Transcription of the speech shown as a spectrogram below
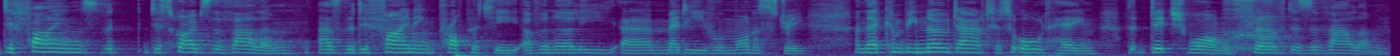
defines the, describes the vallum as the defining property of an early uh, medieval monastery, and there can be no doubt at Auldhame that Ditch 1 served as a vallum.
